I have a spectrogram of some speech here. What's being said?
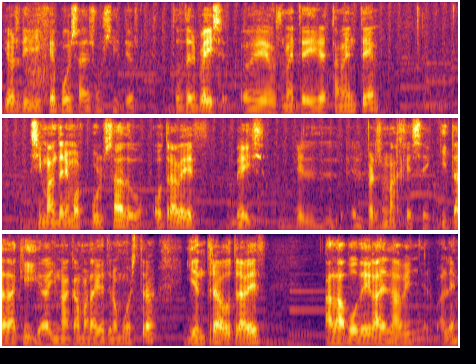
y os dirige pues a esos sitios. Entonces, veis, eh, os mete directamente. Si mantenemos pulsado otra vez ¿Veis? El, personaje se quita de aquí, hay una cámara que te lo muestra, y entra otra vez a la bodega del Avenger, ¿vale?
